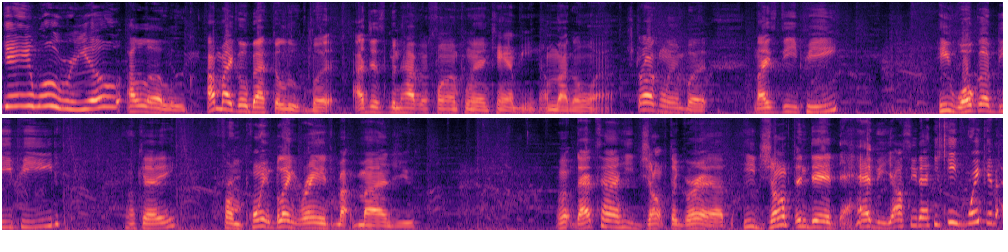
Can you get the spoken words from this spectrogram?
game over, yo. I love Luke. I might go back to Luke, but I just been having fun playing Cammy. I'm not gonna lie, struggling, but nice DP. He woke up DP'd. Okay, from point blank range, mind you. That time he jumped the grab. He jumped and did heavy. Y'all see that? He keep waking up.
